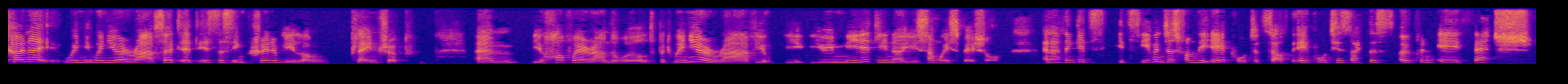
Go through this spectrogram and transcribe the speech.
Kona, when when you arrive, so it, it is this incredibly long plane trip. Um, you're halfway around the world, but when you arrive, you, you you immediately know you're somewhere special. And I think it's it's even just from the airport itself. The airport is like this open air thatch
